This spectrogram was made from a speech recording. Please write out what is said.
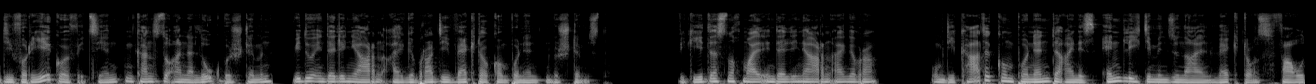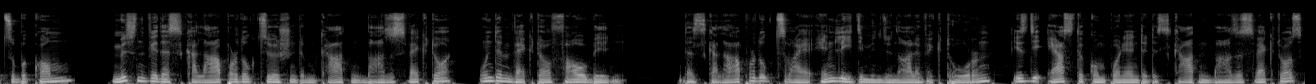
Die Fourier-Koeffizienten kannst du analog bestimmen, wie du in der linearen Algebra die Vektorkomponenten bestimmst. Wie geht das nochmal in der linearen Algebra? Um die Karte-Komponente eines endlich-dimensionalen Vektors v zu bekommen, müssen wir das Skalarprodukt zwischen dem Kartenbasisvektor und dem Vektor v bilden. Das Skalarprodukt zweier endlich-dimensionaler Vektoren ist die erste Komponente des Kartenbasisvektors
